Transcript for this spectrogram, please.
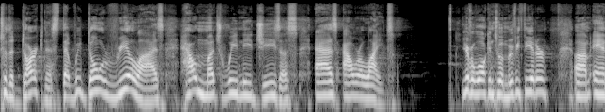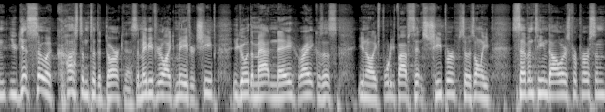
to the darkness that we don't realize how much we need Jesus as our light. You ever walk into a movie theater um, and you get so accustomed to the darkness? And maybe if you're like me, if you're cheap, you go with the matinee, right? Because it's, you know, like 45 cents cheaper. So it's only $17 per person.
